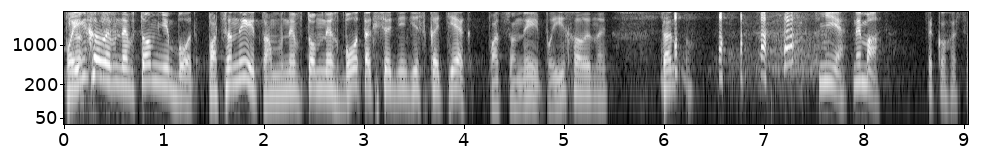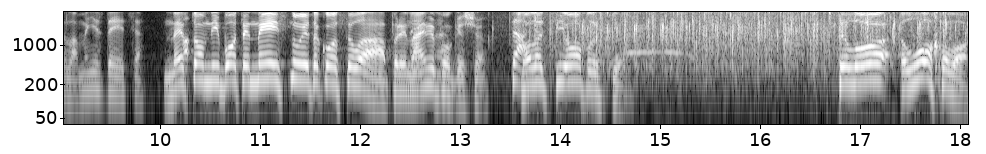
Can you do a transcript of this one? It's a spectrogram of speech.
Поїхали в невтомні бот. Пацани, там в невтомних ботах сьогодні дискотек. Пацани, поїхали на. Та... ну, Ні, нема такого села, мені здається. Невтомні боти не існує такого села, принаймні Не існує. поки що. Так. Молодці оплески. Село Лохово.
